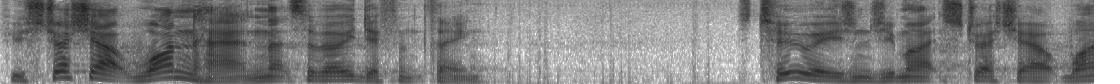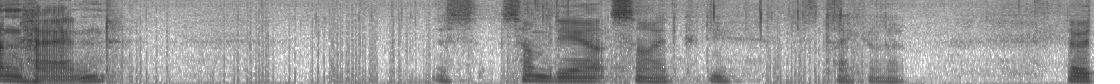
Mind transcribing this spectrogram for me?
If you stretch out one hand, that's a very different thing. There's two reasons you might stretch out one hand. There's somebody outside. Could you take a look? There are,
